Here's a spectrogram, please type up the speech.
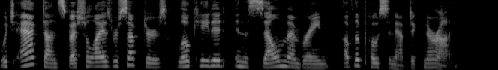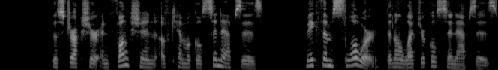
which act on specialized receptors located in the cell membrane of the postsynaptic neuron. The structure and function of chemical synapses make them slower than electrical synapses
